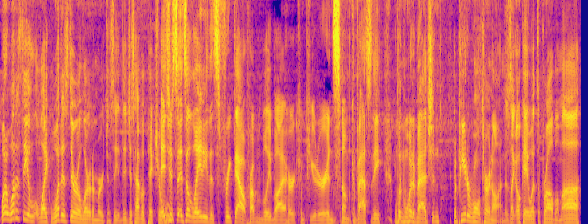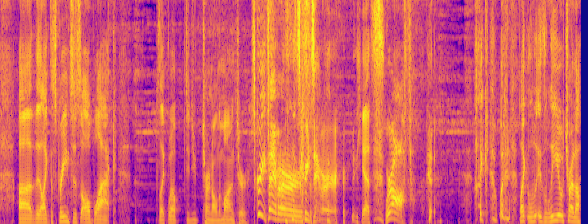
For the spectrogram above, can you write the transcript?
What what is the like? What is their alert emergency? They just have a picture. It's just it's a lady that's freaked out probably by her computer in some capacity. One would imagine. computer won't turn on. It's like, okay, what's the problem? Uh, uh, the like the screen's just all black. Like, well, did you turn on the monitor? Screensaver. Screensaver. yes. We're off. like what? Like is Leo trying to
